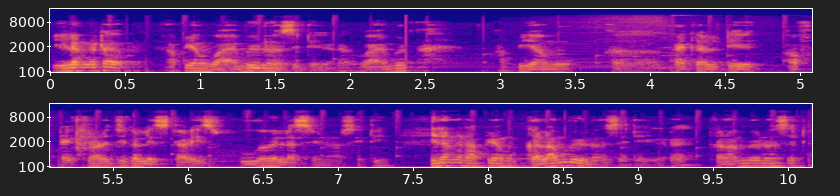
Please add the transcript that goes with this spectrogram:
ඊළඟට අපි යම් වයම්බ යනිවර්සිටියට වයම්බ අපි යමු පැකල්ට of technological studies Uva Wellassa university ඊළඟට අපි යමු කළම්බ යනිවර්සිටියකට කළම්බ යනිවර්සිට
